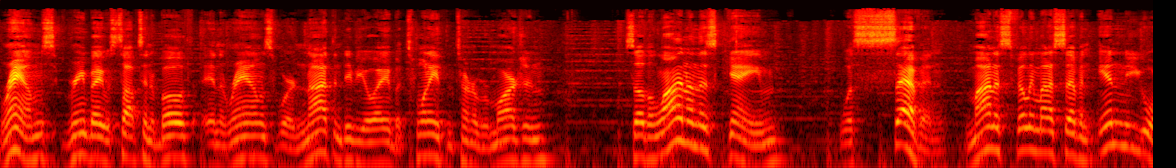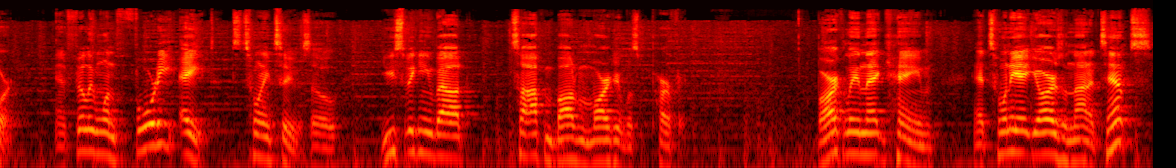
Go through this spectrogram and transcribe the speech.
Rams, Green Bay was top 10 in both, and the Rams were ninth in DVOA, but 20th in turnover margin. So the line on this game was seven, minus Philly minus seven in New York, and Philly won 48 to 22. So you speaking about top and bottom market was perfect. Barkley in that game had 28 yards on nine attempts,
